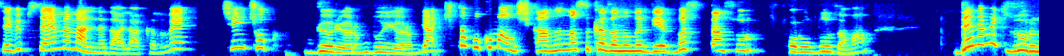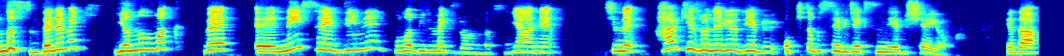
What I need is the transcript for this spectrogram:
sevip sevmemenle de alakalı ve şeyi çok görüyorum, duyuyorum. Yani kitap okuma alışkanlığı nasıl kazanılır diye basitten soru sorulduğu zaman denemek zorundasın. Denemek, yanılmak ve e, neyi sevdiğini bulabilmek zorundasın. Yani şimdi herkes öneriyor diye bir, o kitabı seveceksin diye bir şey yok. Ya da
